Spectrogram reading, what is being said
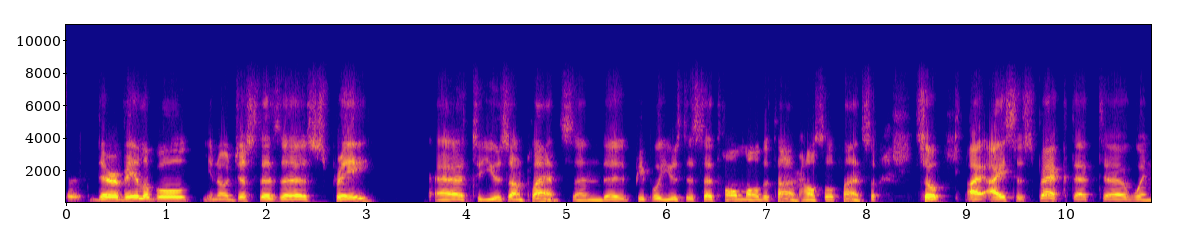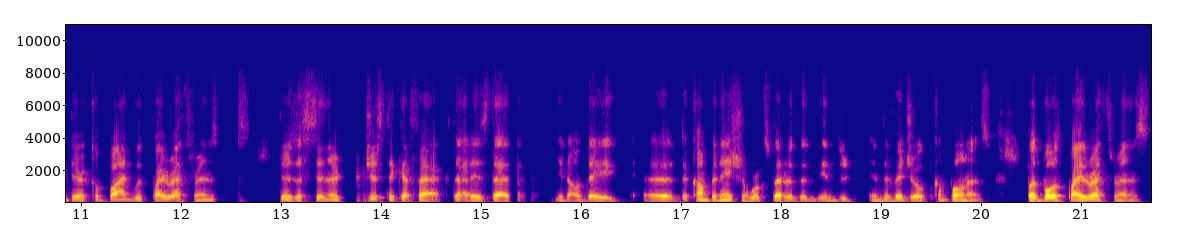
They're, they're, available, you know, just as a spray uh, to use on plants, and uh, people use this at home all the time, household plants. So, so I, I suspect that uh, when they're combined with pyrethrins, there's a synergistic effect. That is that you know they uh, the combination works better than the ind- individual components. But both pyrethrins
